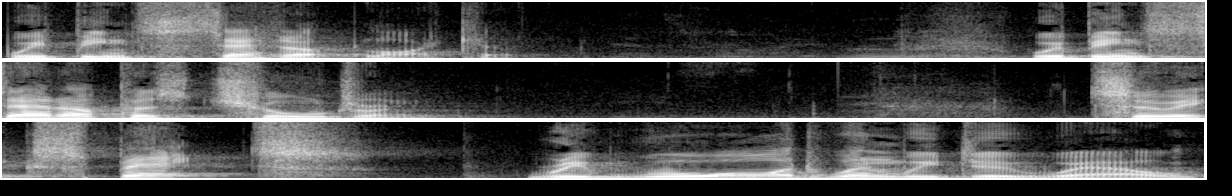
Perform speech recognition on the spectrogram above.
We've been set up like it. We've been set up as children to expect reward when we do well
